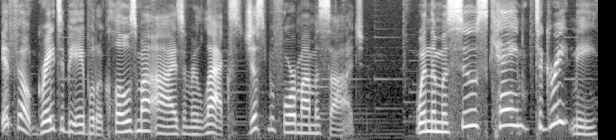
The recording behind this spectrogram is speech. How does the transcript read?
It felt great to be able to close my eyes and relax just before my massage. When the masseuse came to greet me,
